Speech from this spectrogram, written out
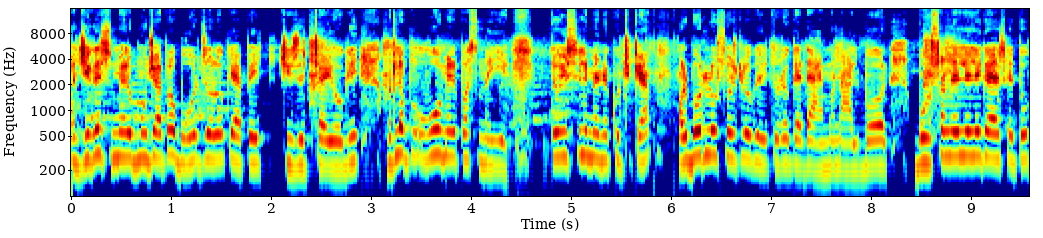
जी कैसे मेरे, मुझे यहाँ पे बहुत ज़रूरत यहाँ पे चीज़ें चाहिए होगी मतलब वो मेरे पास नहीं है। तो इसलिए मैंने कुछ किया, और बहुत लोग सोच लोगे तो क्या डायमंड आल्बर बहुत सारा ले ले लेगा ऐसे तो।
